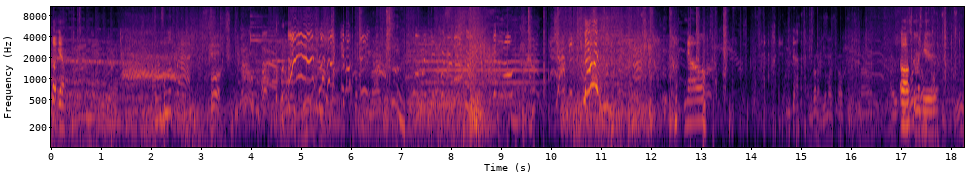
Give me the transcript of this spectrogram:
got ya. It doesn't look bad. Fuck. No! No. I'm gonna heal myself now. I, Oh, I was gonna heal out fucking cool.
